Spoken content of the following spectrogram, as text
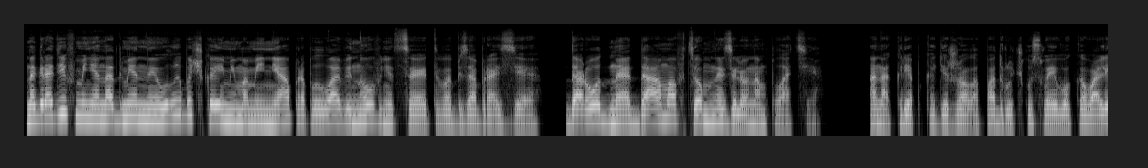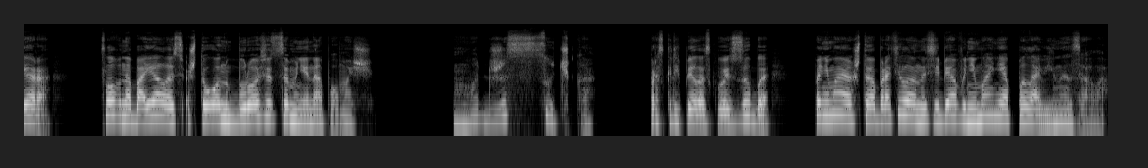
Наградив меня надменной улыбочкой, мимо меня проплыла виновница этого безобразия, дородная дама в темно зеленом платье. Она крепко держала под ручку своего кавалера, словно боялась, что он бросится мне на помощь. «Вот же сучка!» — проскрипела сквозь зубы, понимая, что обратила на себя внимание половины зала.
